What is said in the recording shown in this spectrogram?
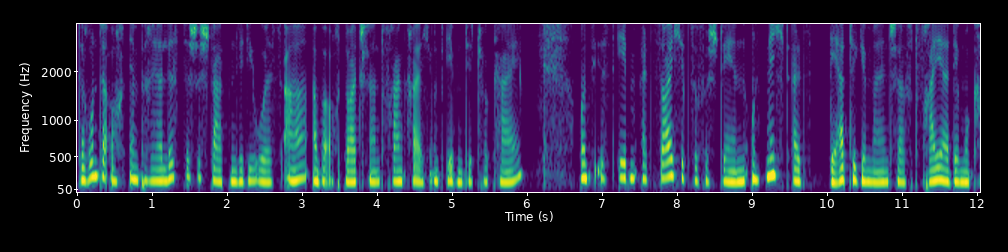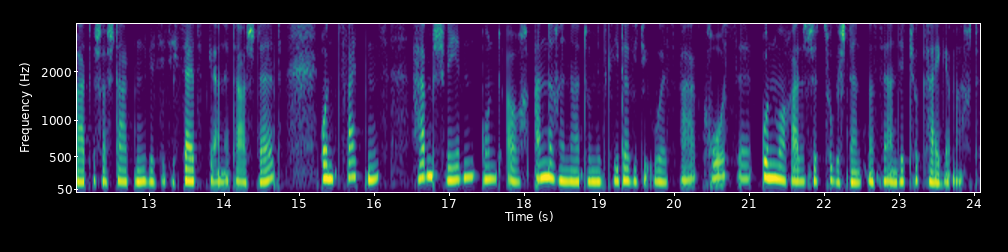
darunter auch imperialistische Staaten wie die USA, aber auch Deutschland, Frankreich und eben die Türkei. Und sie ist eben als solche zu verstehen und nicht als Wertegemeinschaft freier demokratischer Staaten, wie sie sich selbst gerne darstellt. Und zweitens haben Schweden und auch andere NATO-Mitglieder wie die USA große unmoralische Zugeständnisse an die Türkei gemacht.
